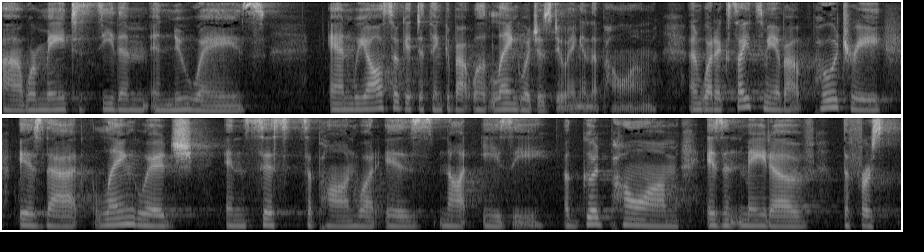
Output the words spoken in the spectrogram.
Uh, we're made to see them in new ways. And we also get to think about what language is doing in the poem. And what excites me about poetry is that language insists upon what is not easy. A good poem isn't made of the first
